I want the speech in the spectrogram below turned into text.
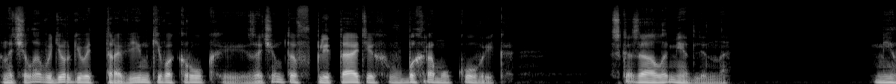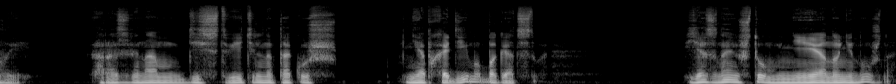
Начала выдергивать травинки вокруг и зачем-то вплетать их в бахрому коврика. Сказала медленно. «Милый, разве нам действительно так уж необходимо богатство? Я знаю, что мне оно не нужно.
